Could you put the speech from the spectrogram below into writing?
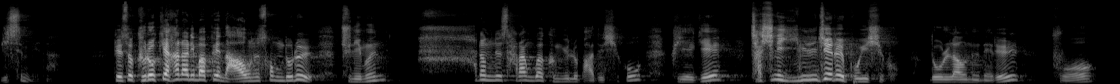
믿습니다. 그래서 그렇게 하나님 앞에 나오는 성도를 주님은 한없는 사랑과 긍휼로 받으시고 그에게 자신의 임재를 보이시고 놀라운 은혜를 부어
